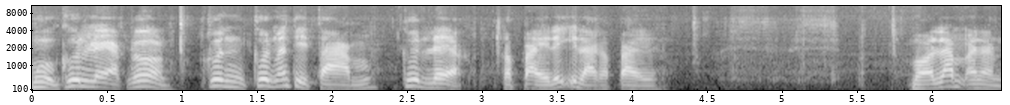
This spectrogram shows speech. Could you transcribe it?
มือขึ้นแรกเด้อขึ้นขึ้นมันติดตาม ขึ้นแรกก็ไปได้อีหลาก็ไป หมอลำอันนั้น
